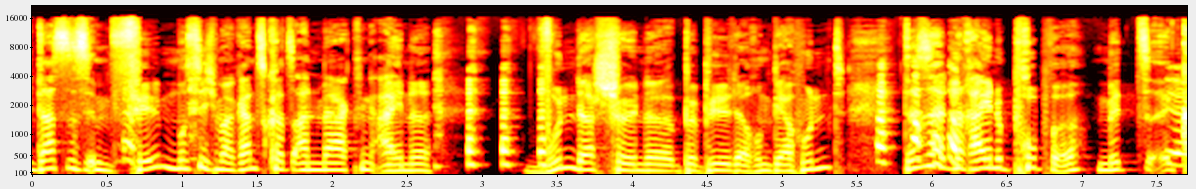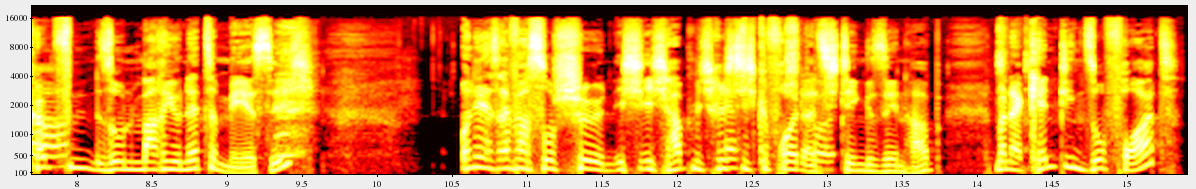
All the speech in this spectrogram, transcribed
das ist im Film, muss ich mal ganz kurz anmerken, eine wunderschöne Bebilderung. Der Hund, das ist halt eine reine Puppe mit äh, Ja. Köpfen, so ein Marionette mäßig. Und er ist einfach so schön. Ich, ich habe mich richtig gefreut, als ich den gesehen habe. Man erkennt ihn sofort.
